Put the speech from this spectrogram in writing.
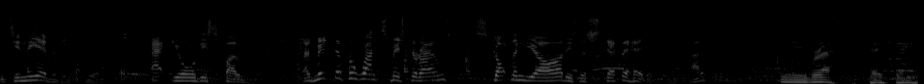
It's in the evidence room, at your disposal. Admit that for once, Mr. Holmes, Scotland Yard is a step ahead of you, eh? Mm, breathtaking.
